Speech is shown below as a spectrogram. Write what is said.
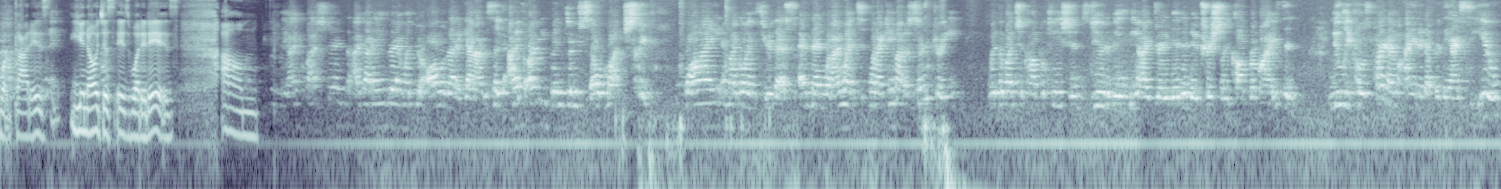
what God is, you know, just is what it is. Um, I questioned, I got angry, I went through all of that again. I was like, I've already been through so much. Like, why am I going through this? And then when I went, when I came out of surgery with a bunch of complications due to being dehydrated and nutritionally compromised and newly postpartum, I ended up in the ICU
